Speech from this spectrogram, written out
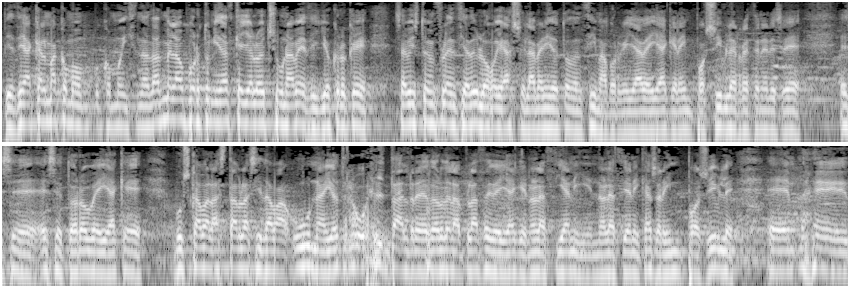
pedía calma como, como diciendo, dadme la oportunidad que ya lo he hecho una vez, y yo creo que se ha visto influenciado y luego ya se le ha venido todo encima, porque ya veía que era imposible retener ese, ese, ese toro, veía que buscaba las tablas y daba una y otra vuelta alrededor de la plaza y veía que no le hacía ni, no le hacía ni caso, era imposible eh, eh,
